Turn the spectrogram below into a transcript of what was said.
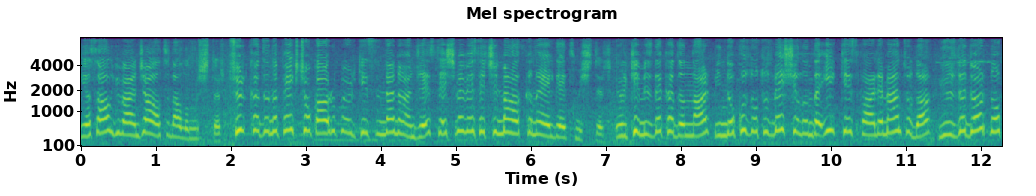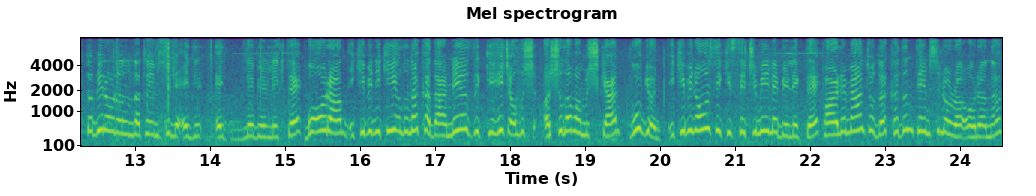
yasal güvence altına alınmıştır. Türk kadını pek çok Avrupa ülkesinden önce seçme ve seçilme hakkını elde etmiştir. Ülkemizde kadınlar 1935 yılında ilk kez parlamentoda %4.1 oranında temsil ediyle birlikte bu oran 2002 yılına kadar ne yazık ki hiç alış, aşılamamışken bugün 2018 seçimiyle birlikte parlamentoda kadın temsil oranı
